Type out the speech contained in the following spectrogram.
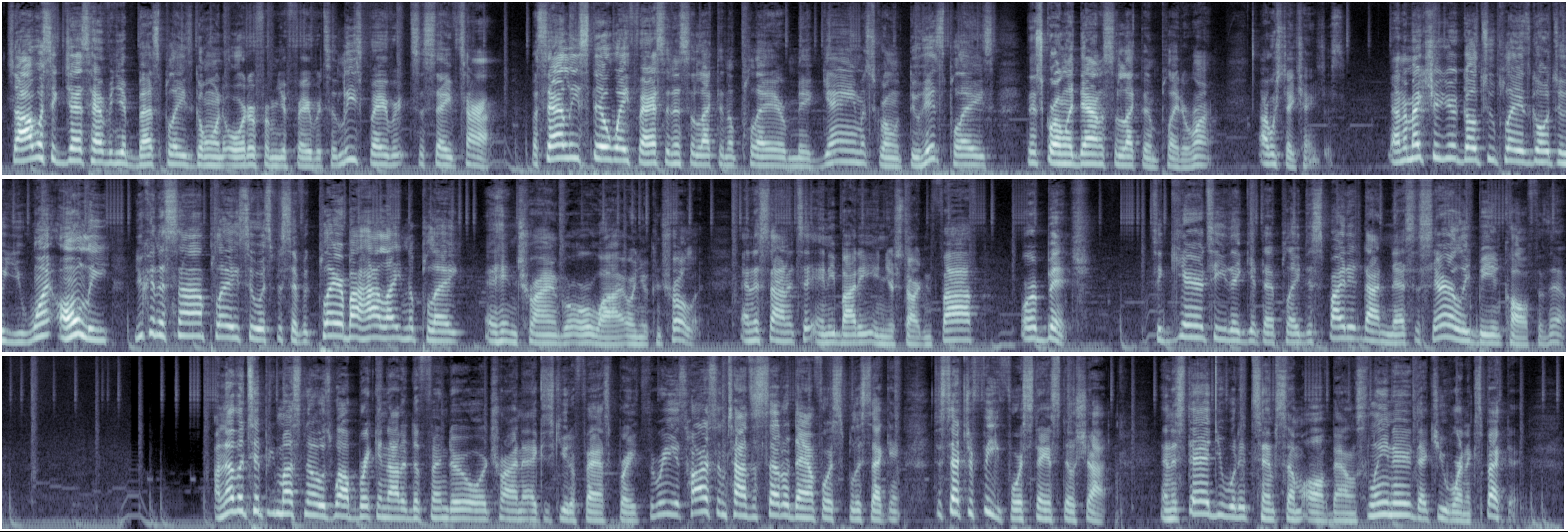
So I would suggest having your best plays go in order from your favorite to least favorite to save time. But sadly, still way faster than selecting a player mid-game and scrolling through his plays, then scrolling down and selecting a play to run. I wish they changed this. Now to make sure your go-to play is going to who you want only, you can assign plays to a specific player by highlighting the play and hitting triangle or Y on your controller, and assign it to anybody in your starting five or a bench. to guarantee they get that play despite it not necessarily being called for them. Another tip you must know is while breaking out a defender or trying to execute a fast break three, it's hard sometimes to settle down for a split second to set your feet for a standstill shot. And instead, you would attempt some off balance leaner that you weren't expecting.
